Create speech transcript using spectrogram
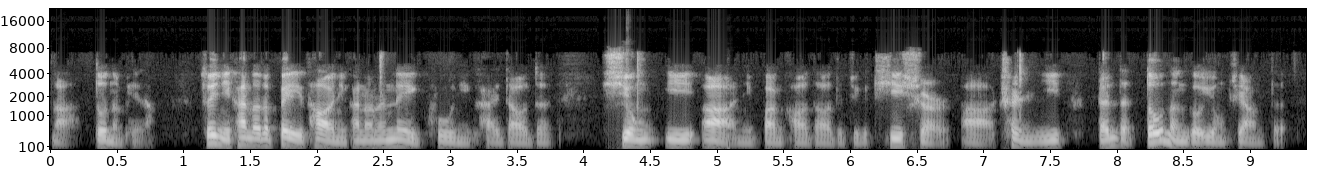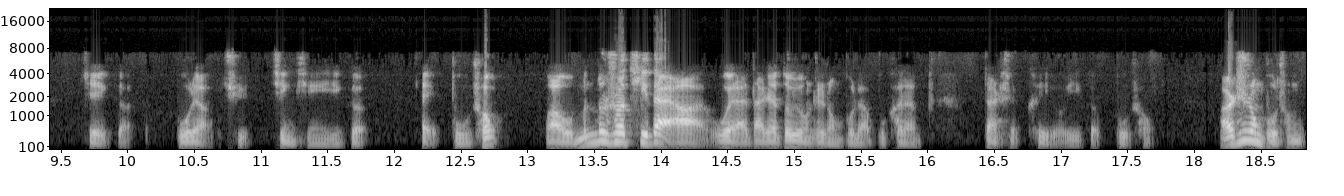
啊，都能配套。所以你看到的被套，你看到的内裤，你看到的胸衣啊，你办靠到的这个 T 恤啊、衬衣等等，都能够用这样的这个布料去进行一个哎补充啊。我们都说替代啊，未来大家都用这种布料不可能，但是可以有一个补充，而这种补充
